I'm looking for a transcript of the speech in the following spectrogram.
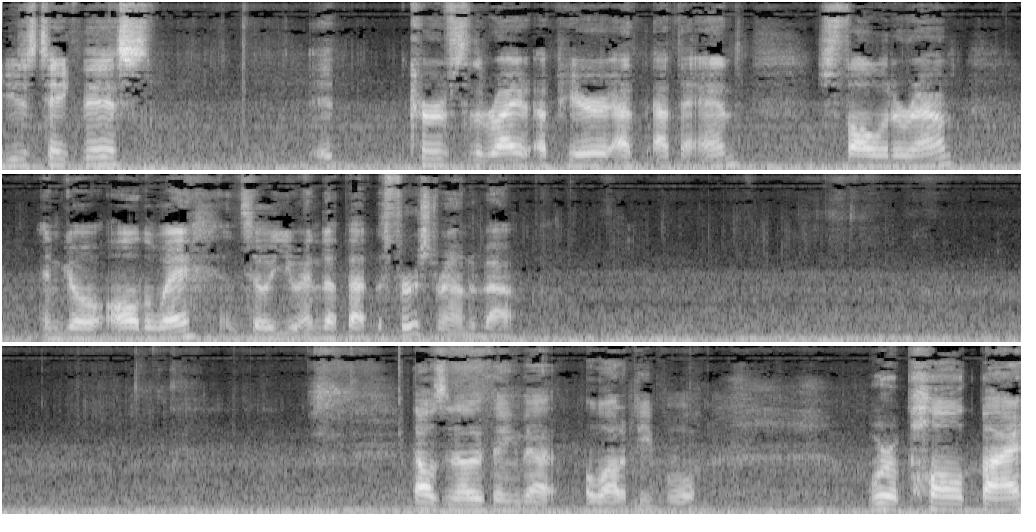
You just take this, it curves to the right up here at, at the end, just follow it around and go all the way until you end up at the first roundabout. That was another thing that a lot of people we're appalled by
